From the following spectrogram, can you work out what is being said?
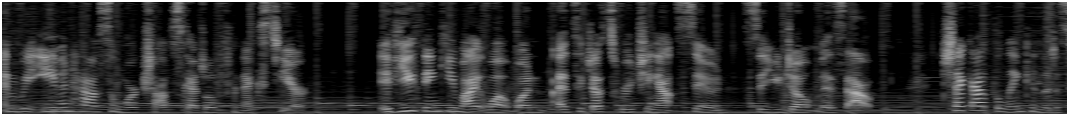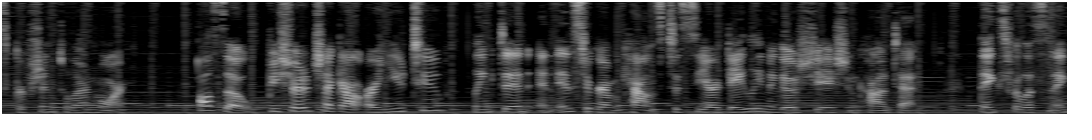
and we even have some workshops scheduled for next year. If you think you might want one, I'd suggest reaching out soon so you don't miss out. Check out the link in the description to learn more. Also, be sure to check out our YouTube, LinkedIn, and Instagram accounts to see our daily negotiation content. Thanks for listening.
